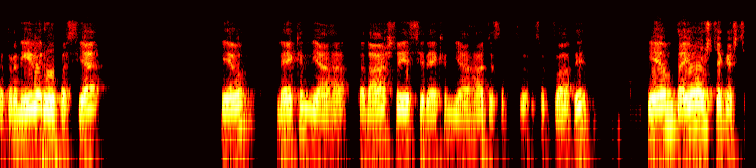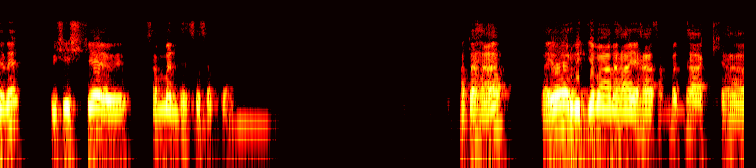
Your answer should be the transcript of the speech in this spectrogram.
तत्र नीलरूपस्य एवं लेखन्याः, तदाश्रयस्य लेखन्याः च सत्त्वात्। एवं तयोश्च कश्चन विशिष्य सम्बन्धस्य सत्त्वात्। अतः तयोर्विद्यमानः यः सम्बन्धाख्यः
